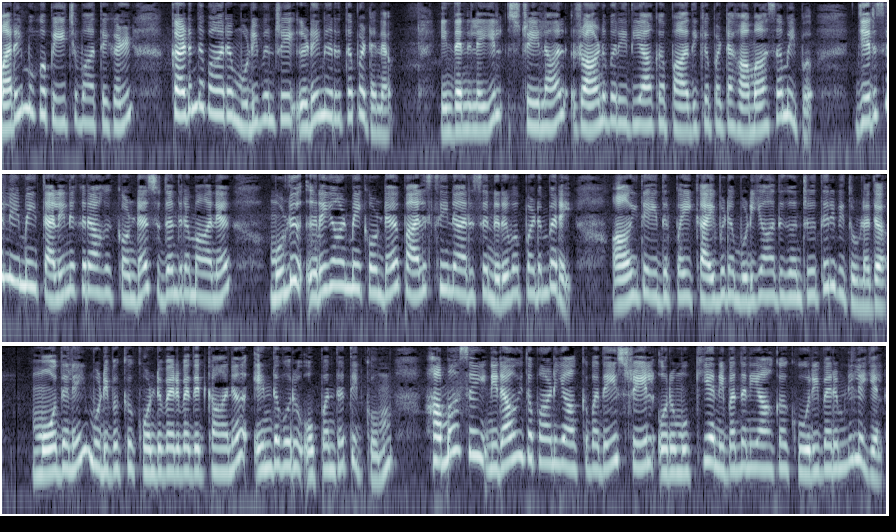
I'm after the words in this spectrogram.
மறைமுக பேச்சுவார்த்தைகள் கடந்த வாரம் முடிவின்றி இடைநிறுத்தப்பட்டன. இந்த நிலையில் ஸ்ரேலால் ராணுவ ரீதியாக பாதிக்கப்பட்ட ஹமாஸ் அமைப்பு ஜெருசலேமை தலைநகராக கொண்ட சுதந்திரமான முழு இறையாண்மை கொண்ட பாலஸ்தீன அரசு நிறுவப்படும் வரை ஆயுத எதிர்ப்பை கைவிட முடியாது என்று தெரிவித்துள்ளது. மோதலை முடிவுக்கு கொண்டு வருவதற்கான எந்தவொரு ஒப்பந்தத்திற்கும் ஹமாஸை நிராயுதபாணியாக்குவதை ஸ்ரேல் ஒரு முக்கிய நிபந்தனையாக கூறி வரும் நிலையில்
